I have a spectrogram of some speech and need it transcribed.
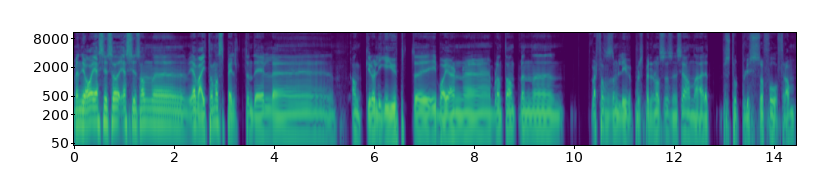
men ja, jeg syns, han Jeg veit han har spilt en del anker og ligget djupt i Bayern, blant annet, men i hvert fall sånn som Liverpool-spiller nå, så syns jeg han er et stort pluss å få fram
